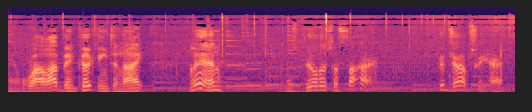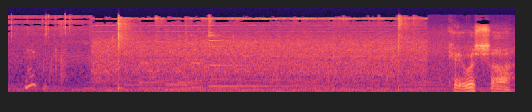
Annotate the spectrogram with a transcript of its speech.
And while I've been cooking tonight, Lynn has built us a fire. Good job, sweetheart. Okay, let's uh,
